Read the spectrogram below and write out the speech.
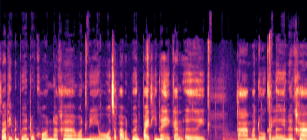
สวัสดีเพื่อนๆทุกคนนะคะ วันนี้โอ้จะพาเพื่อนๆไปที่ไหนกันเอ่ยตามมาดูกันเลยนะคะ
